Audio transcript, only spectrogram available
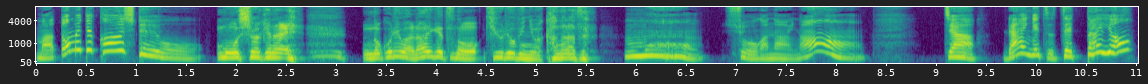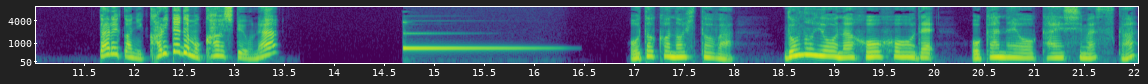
まとめて返してよ。申し訳ない。残りは来月の給料日には必ず。もう、しょうがないな。じゃあ、来月絶対よ。誰かに借りてでも返してよね。男の人はどのような方法でお金を返しますか？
